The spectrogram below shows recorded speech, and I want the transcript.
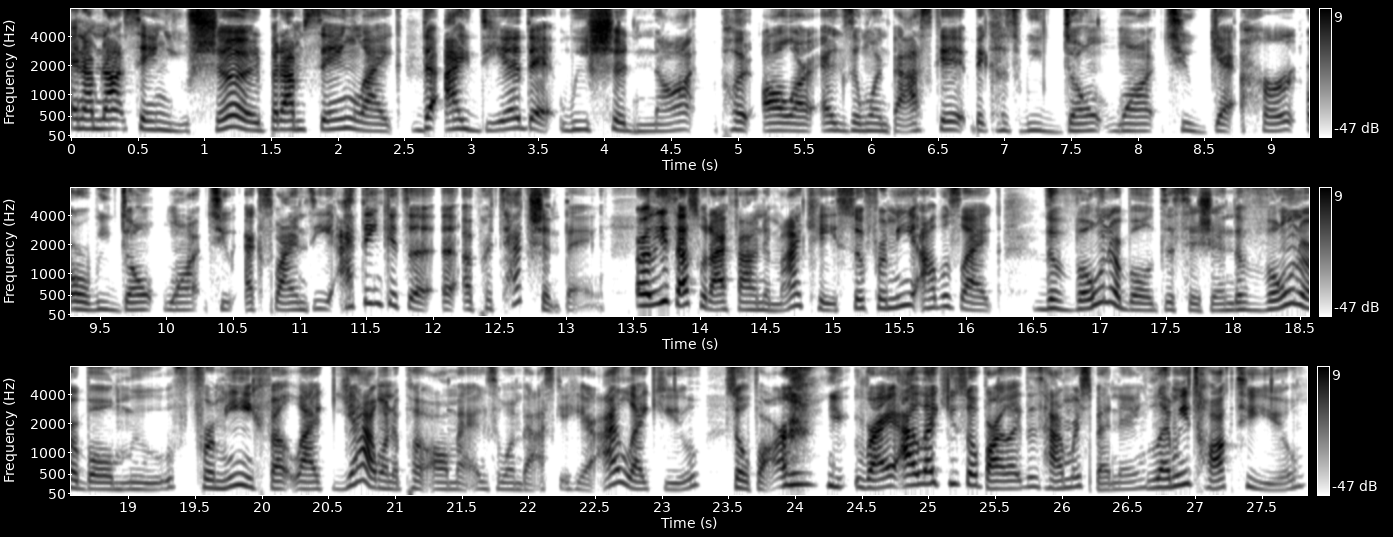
And I'm not saying you should, but I'm saying like the idea that we should not put all our eggs in one basket because we don't want to get hurt or we don't want to X, Y, and Z. I think it's a, a protection thing. Or at least that's what I found in my case. So for me, I was like, the vulnerable decision, the vulnerable move for me felt like, yeah, I want to put all my eggs in one basket here. I like you so far, right? I like you so far, like the time we're spending. Let me talk to you.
